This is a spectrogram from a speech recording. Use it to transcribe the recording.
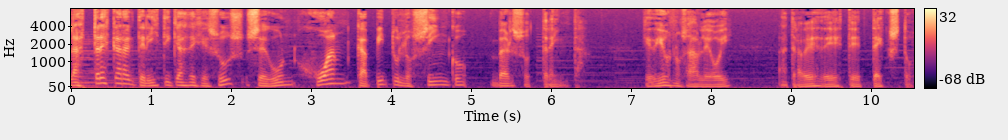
Las tres características de Jesús según Juan capítulo 5, verso 30. Que Dios nos hable hoy a través de este texto.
